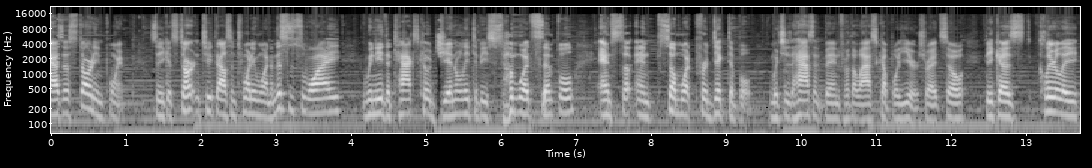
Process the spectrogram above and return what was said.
as a starting point. So you could start in 2021. And this is why we need the tax code generally to be somewhat simple and so, and somewhat predictable, which it hasn't been for the last couple years, right? So because clearly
